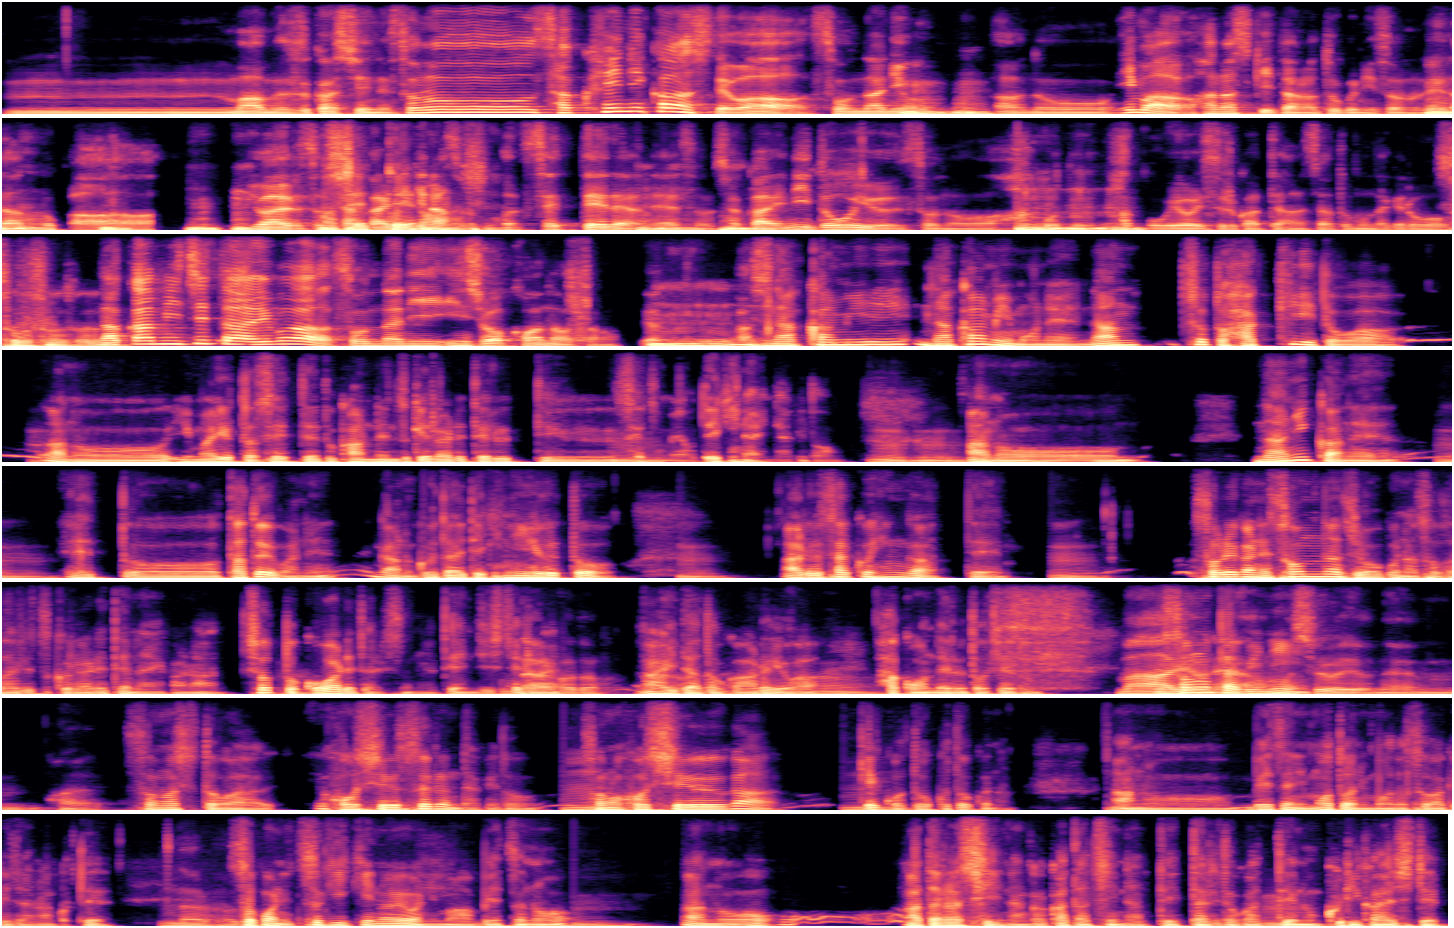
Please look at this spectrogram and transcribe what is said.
うーん、まあ難しいね。その作品に関してはそんなに、うんうん。あの今話聞いたのは特にその値段とか、うんうんいわゆるそのまあ社会的な設定の話ね。設定だよね、うんその社会にどういうその箱,、うんうんうん。箱を用意するかって話だと思うんだけど、そうそうそう。中身自体はそんなに印象は変わらなかったの？やってうん。中身、中身もね、なんちょっとはっきりとは、うん。あのー今言った設定と関連付けられてるっていう説明はできないんだけど、うんうん。あのー何かね、うん。えっと、例えばね、あの具体的に言うと、うん。ある作品があって、うん。それがね、そんな丈夫な素材で作られてないから、ちょっと壊れたりするのよ、展示してるなるほど。間とか、あるいはうん。運んでる途中で。まあ、あるそよね。の度に面白いよね。うん。はい。その人は補修するんだけど、うん。その補修が結構うん独特な、うん。あのー別に元に戻すわけじゃなくて、なるほど。そこに継ぎ木のようにまあ別のう、ん。あの新しいなんか形になっていったりとかっていうのを繰り返して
